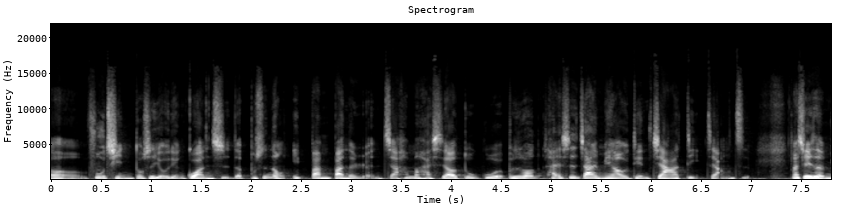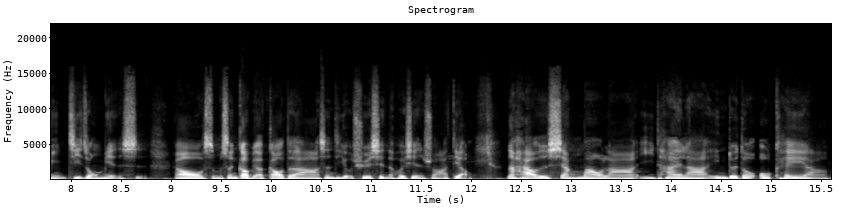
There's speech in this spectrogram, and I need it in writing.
呃，父亲都是有点官职的，不是那种一般般的人家，他们还是要读过，不是说还是家里面要有点家底这样子。那接着你集中面试，然后什么身高比较高的啊，身体有缺陷的会先刷掉。那还有是相貌啦、仪态啦、应对都 OK 啊。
